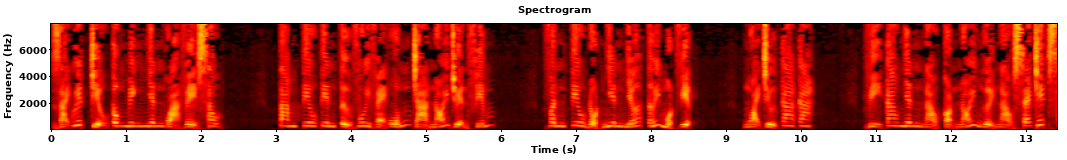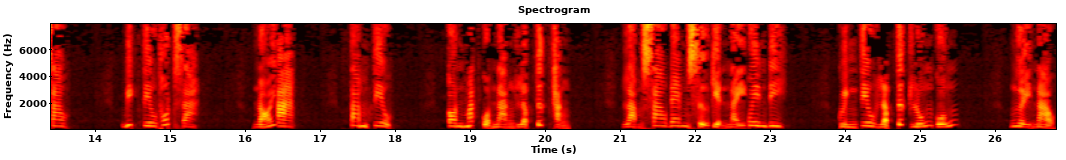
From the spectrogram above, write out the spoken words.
giải quyết triệu công minh nhân quả về sau, tam tiêu tiên tử vui vẻ uống trà nói chuyện phiếm, vân tiêu đột nhiên nhớ tới một việc, ngoại trừ ca ca, vì cao nhân nào còn nói người nào sẽ chết sao, bích tiêu thốt ra, nói a, tam tiêu, con mắt của nàng lập tức thẳng, làm sao đem sự kiện này quên đi, quỳnh tiêu lập tức luống cuống, người nào,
